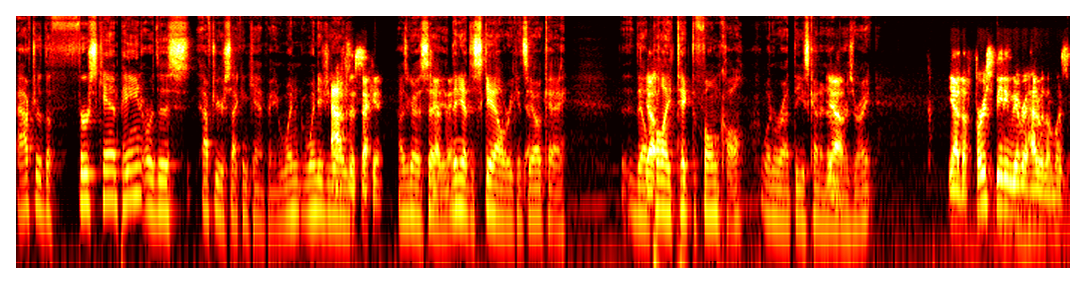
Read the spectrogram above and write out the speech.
after the first campaign or this after your second campaign? When when did you guys after the second? I was going to say campaign. then you have the scale where you can say okay, they'll yep. probably take the phone call when we're at these kind of numbers, yeah. right? Yeah, the first meeting we ever had with them was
